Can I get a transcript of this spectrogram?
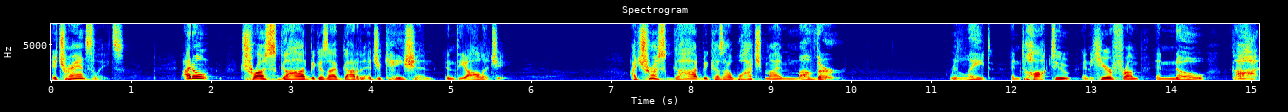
it translates. I don't trust God because I've got an education in theology. I trust God because I watch my mother relate and talk to and hear from and know God.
